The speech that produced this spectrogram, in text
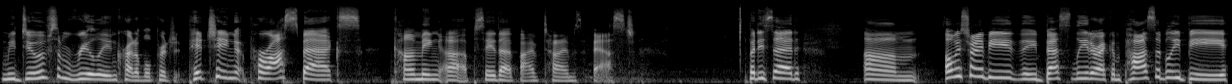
We do have some really incredible pitch- pitching prospects coming up. Say that five times fast. But he said, um, always trying to be the best leader I can possibly be,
